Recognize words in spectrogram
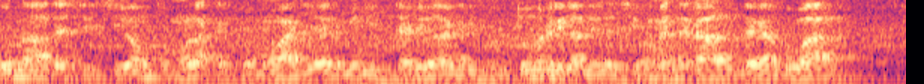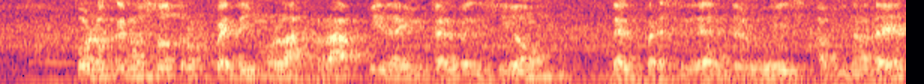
una decisión como la que tomó ayer el Ministerio de Agricultura y la Dirección General de Aduana. Por lo que nosotros pedimos la rápida intervención del presidente Luis Abinader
